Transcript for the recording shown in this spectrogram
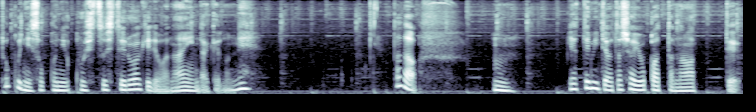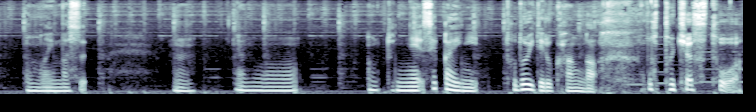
特にそこに固執してるわけではないんだけどね。ただうん。やってみて私は良かったなって思います。うん。あの本当にね世界に届いてる感が ポッドキャストは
